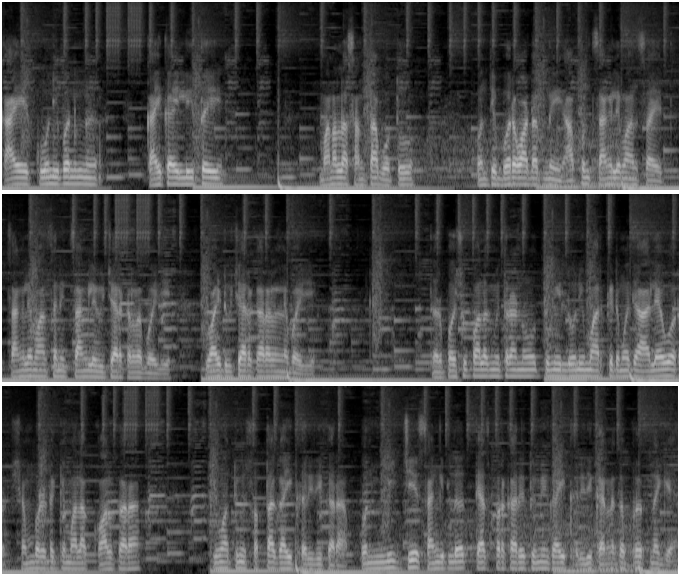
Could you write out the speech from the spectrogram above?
काय कोणी पण काही काही लिहितं आहे मनाला संताप होतो पण ते बरं वाटत नाही. आपण चांगले माणसं आहेत. चांगल्या माणसांनी चांगले विचार करायला पाहिजे. वाईट विचार करायला नाही पाहिजे. तर पशुपालक मित्रांनो तुम्ही लोणी मार्केटमध्ये आल्यावर शंभर टक्के मला कॉल करा किंवा तुम्ही स्वतः गाई खरेदी करा. पण मी जे सांगितलं त्याच प्रकारे तुम्ही गाई खरेदी करण्याचा प्रयत्न घ्या.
